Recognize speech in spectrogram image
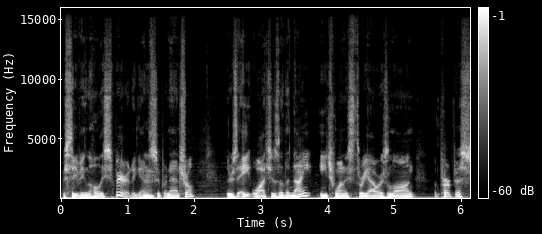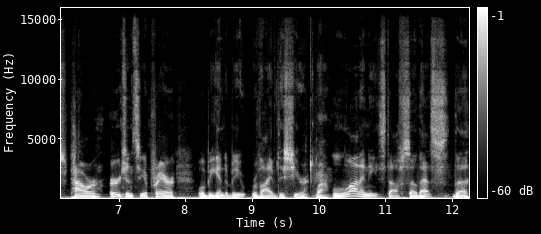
receiving the Holy Spirit. Again, mm. supernatural. There's eight watches of the night. Each one is three hours long. The purpose, power, urgency of prayer will begin to be revived this year. Wow. A lot of neat stuff. So that's the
